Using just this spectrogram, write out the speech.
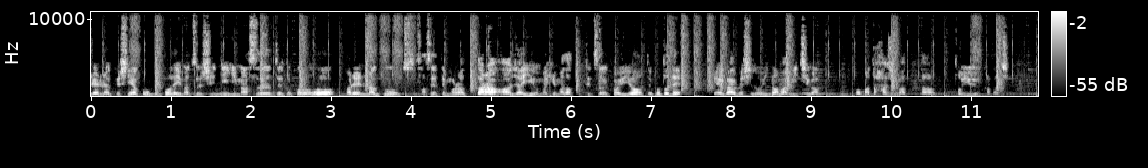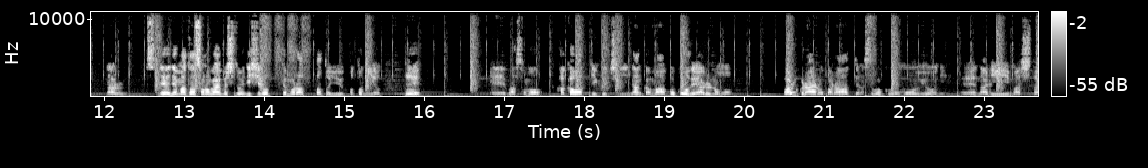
連絡して、いや、こうここで今通信にいますというところを、まあ、連絡をさせてもらったら、あ、じゃあいいよ、まあ、暇だって手伝い来いよということで、え、外部指導員のまあ道がまた始まったという形なるんですね。で、またその外部指導員に拾ってもらったということによって、えー、まあその関わっていくうちになんかまあ母校でやるのも悪くないのかなっていうのはすごく思うようになりました。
